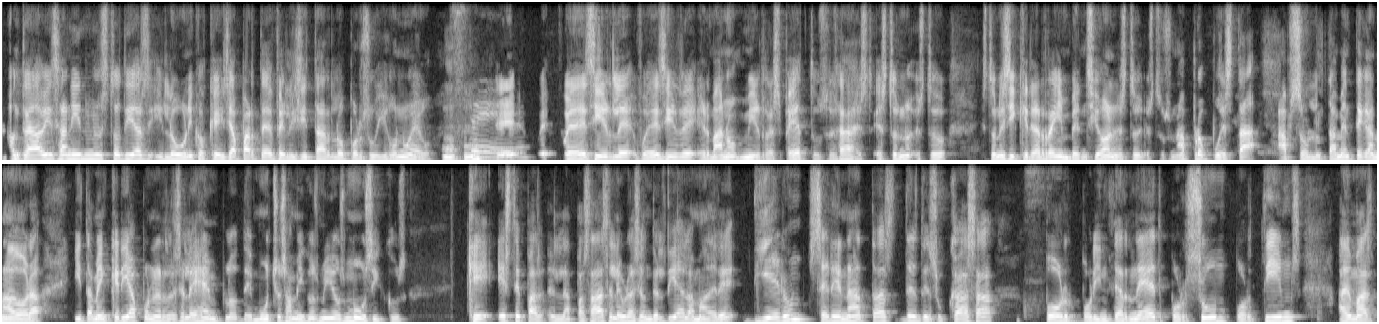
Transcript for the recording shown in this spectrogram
encontré a David Sanín en estos días y lo único que hice, aparte de felicitarlo por su hijo nuevo, eh, fue, decirle, fue decirle, hermano, mis respetos. O sea, esto, esto, esto, ni siquiera es reinvención, esto, esto es una propuesta absolutamente ganadora. Y también quería ponerles el ejemplo de muchos amigos míos músicos que este, la pasada celebración del Día de la Madre dieron serenatas desde su casa por, por internet, por Zoom, por Teams. Además,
